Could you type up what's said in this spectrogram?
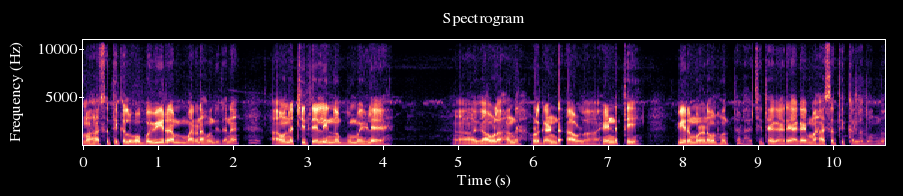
ಓ ಮಹಾಸತಿ ಕಲ್ಲು ಒಬ್ಬ ವೀರ ಮರಣ ಹೊಂದಿದ್ದಾನೆ ಅವನ ಚಿತೆಯಲ್ಲಿ ಇನ್ನೊಬ್ಬ ಮಹಿಳೆ ಅವಳ ಅಂದ್ರೆ ಅವಳ ಗಂಡ ಅವಳ ಹೆಂಡತಿ ವೀರ ಮರಣವನ್ನು ಹೊಂದ್ತಾಳೆ ಚಿತೆಗಾರಿ. ಹಾಗಾಗಿ ಮಹಾಸತಿಕಲ್ ಅದೊಂದು.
